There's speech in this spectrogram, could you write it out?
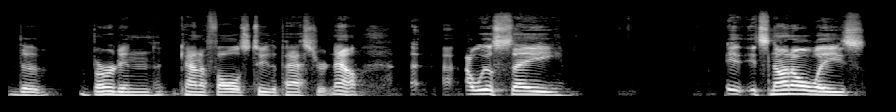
the burden kind of falls to the pastor. Now, I, I will say it, it's not always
